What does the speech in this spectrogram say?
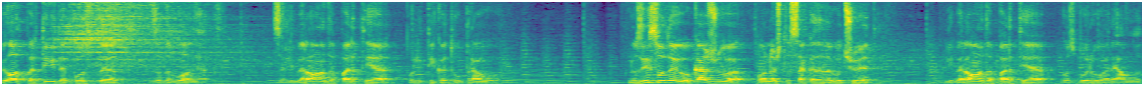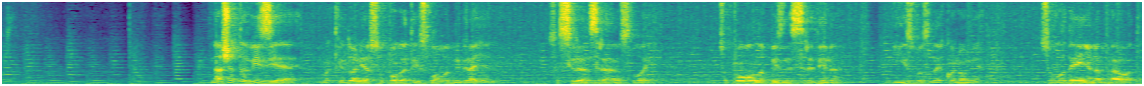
Велат партиите постојат за да владеат. За либералната партија политиката управува. Мнозинството го кажува оно што сакате да го чуете. Либералната партија го зборува реалното. Нашата визија е Македонија со богати и слободни граѓани, со силен среден слој, со поволна бизнес средина и извозна економија, со владење на правото.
